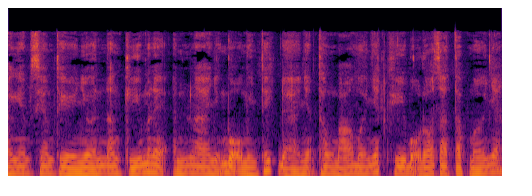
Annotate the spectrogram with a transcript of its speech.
Anh em xem thì nhớ ấn đăng ký với lại ấn like những bộ mình thích để nhận thông báo mới nhất khi bộ đó ra tập mới nhé.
